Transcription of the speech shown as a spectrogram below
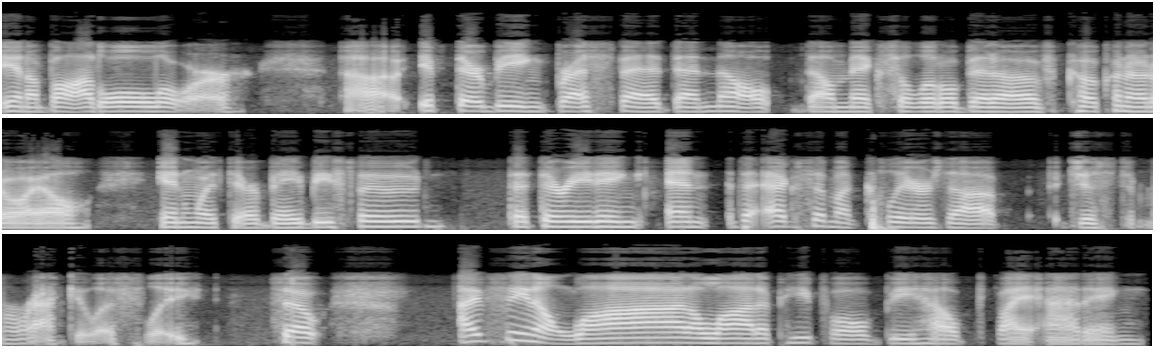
in a bottle or uh, if they're being breastfed, then they'll they'll mix a little bit of coconut oil in with their baby food that they're eating, and the eczema clears up just miraculously. So, I've seen a lot, a lot of people be helped by adding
